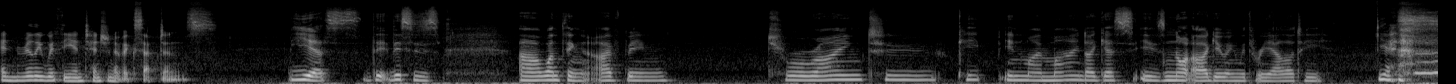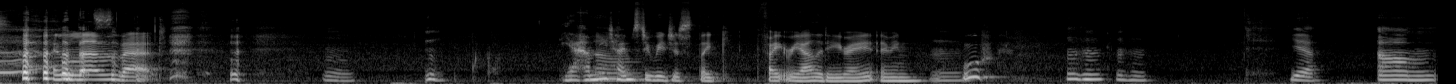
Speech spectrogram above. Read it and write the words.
and really with the intention of acceptance. Yes, th- this is uh, one thing I've been trying to keep in my mind, I guess, is not arguing with reality. Yes, I love that. Mm. Yeah, how many times Um, do we just like fight reality, right? I mean, Mm. Mm-hmm. Mm-hmm. Yeah. Um,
